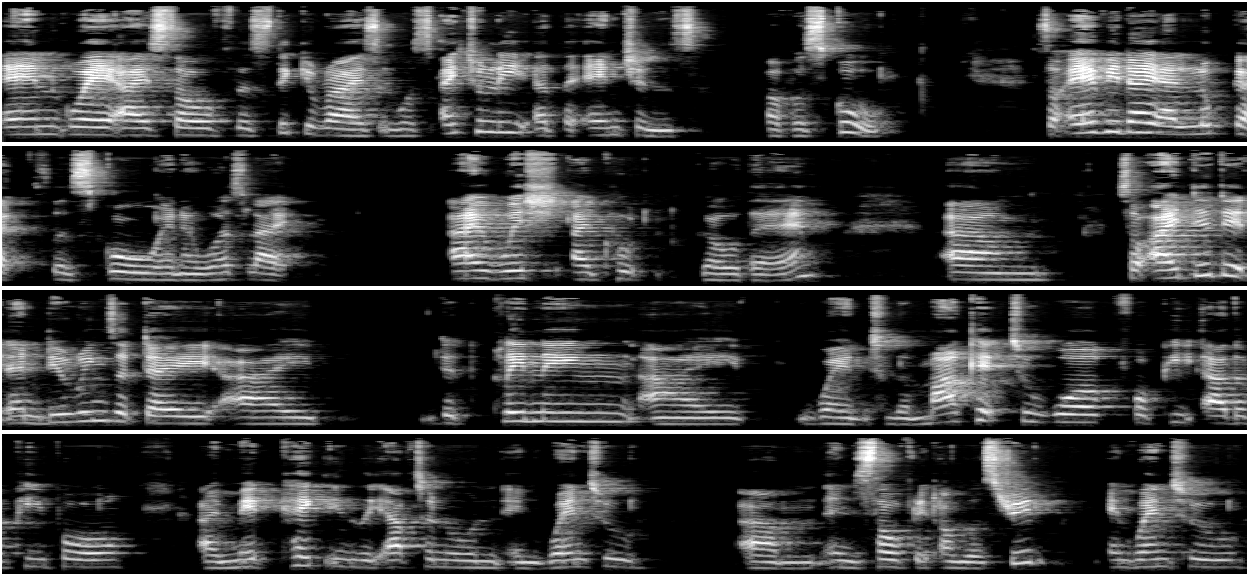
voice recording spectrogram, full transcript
And where I sold the sticky rice, it was actually at the entrance of a school. So every day I looked at the school and I was like, I wish I could go there. Um, so I did it, and during the day, I did cleaning. I went to the market to work for other people. I made cake in the afternoon and went to um, and sold it on the street and went to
